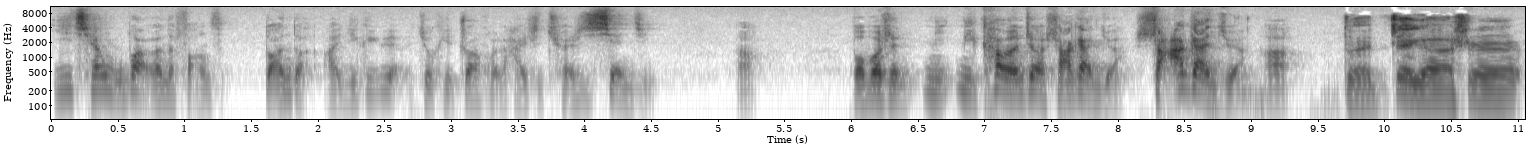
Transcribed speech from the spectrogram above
一千五百万的房子。短短啊一个月就可以赚回来，还是全是现金，啊，伯伯是你你看完这啥感觉？啥感觉啊？对，这个是。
